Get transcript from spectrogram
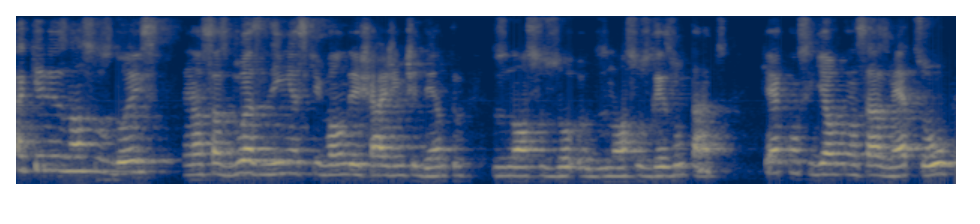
aqueles nossos dois, nossas duas linhas que vão deixar a gente dentro dos nossos, dos nossos resultados, que é conseguir alcançar as metas ou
